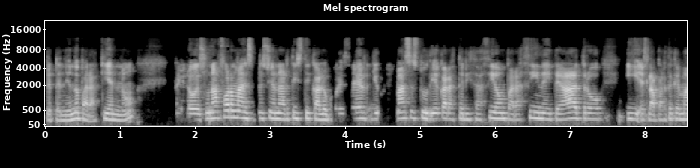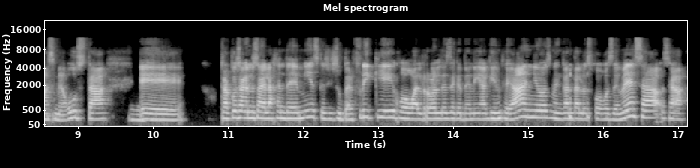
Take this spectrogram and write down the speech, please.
dependiendo para quién, ¿no? pero es una forma de expresión artística, lo puede ser. Yo más estudié caracterización para cine y teatro y es la parte que más me gusta. Eh, otra cosa que no sabe la gente de mí es que soy súper friki, juego al rol desde que tenía 15 años, me encantan los juegos de mesa, o sea,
